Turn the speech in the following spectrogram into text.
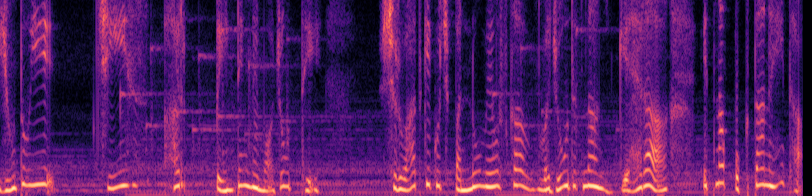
यूँ तो ये चीज़ हर पेंटिंग में मौजूद थी। शुरुआत के कुछ पन्नों में उसका वजूद इतना गहरा, इतना पुख्ता नहीं था।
